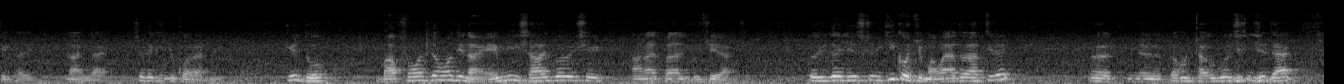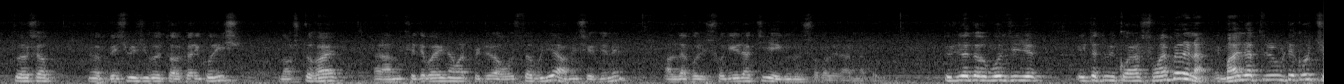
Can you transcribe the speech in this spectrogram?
সেই করে, গান গায়। সেটা কিছু করার নেই। কিন্তু বাপ সমাধি সমাধি নয় এমনি স্বাভাবিকভাবে সে আনাজ ফানাজ গুছিয়ে রাখছে। তো হৃদয় জিজ্ঞেস করছে, কী করছ মামা এত রাত্রিরে? তখন ঠাকুর বলছেন যে, দেখ, তোরা সব বেশি বেশি করে তরকারি করিস, নষ্ট হয়, আর আমি খেতে পারি না, আমার পেটের অবস্থা বুঝে আমি সেখানে আলাদা করে সরিয়ে রাখছি, এইগুলো সকালে রান্না করি। তো হৃদয় তখন বলছি যে, এটা তুমি করার সময় পেলে না? মাঝরাত্রে উঠে করছ?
